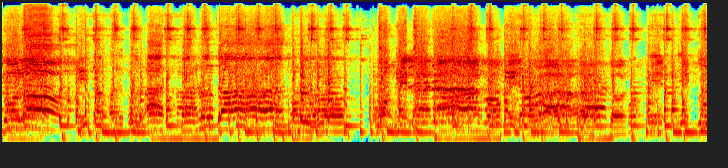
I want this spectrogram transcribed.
kula Kitab Al-Quran Panutan kula Mukmin lana mukmin waradun Mukmin iku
